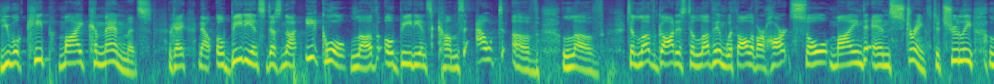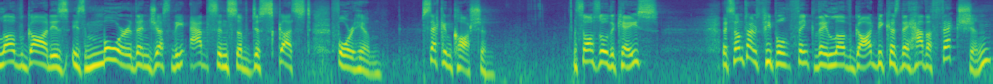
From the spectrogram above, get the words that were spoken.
you will keep my commandments. Okay, now obedience does not equal love, obedience comes out of love. To love God is to love Him with all of our heart, soul, mind, and strength. To truly love God is, is more than just the absence of disgust for Him. Second caution it's also the case that sometimes people think they love God because they have affection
